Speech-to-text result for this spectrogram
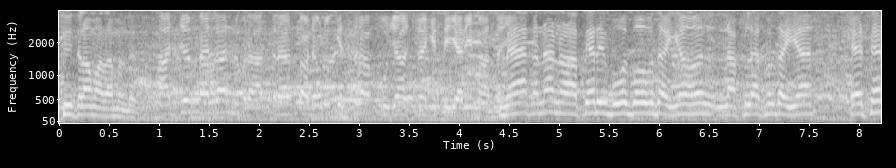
ਸੀਤਲਾ ਮਾਤਾ ਮੰਦਿਰ। ਅੱਜ ਪਹਿਲਾ ਨਵਰਾਤਰਾ ਤੁਹਾਡੇ ਵੱਲੋਂ ਕਿਸ ਤਰ੍ਹਾਂ ਪੂਜਾ ਅਰਚਨਾ ਕੀਤੀ ਜਾ ਰਹੀ ਮਾਤਾ ਜੀ? ਮੈਂ ਕਹਿੰਦਾ ਨਰਾਤਿਆਂ ਦੀ ਬਹੁਤ ਬਹੁਤ ਵਧਾਈਆਂ ਹੋਣ ਲੱਖ ਲੱਖ ਵਧਾਈਆਂ। ਇੱਥੇ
